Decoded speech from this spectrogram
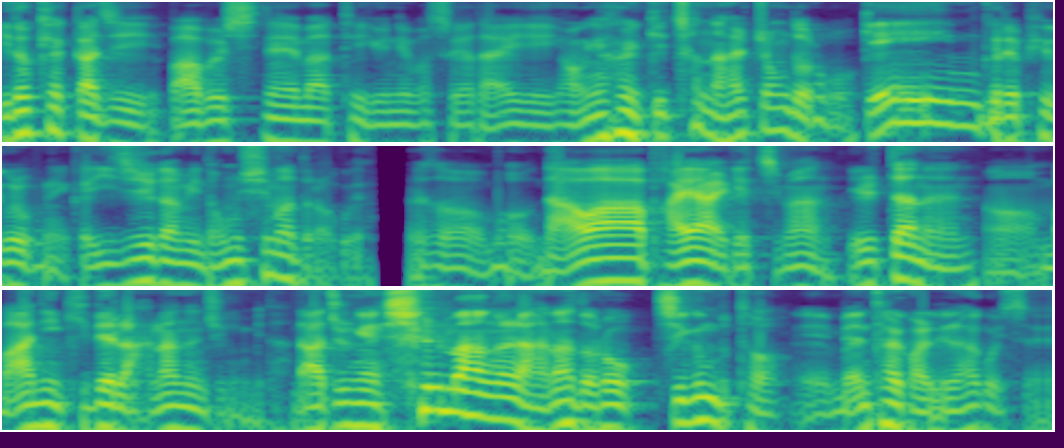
이렇게까지 마블 시네마틱 유니버스가 나에게 영향을 끼쳤나 할 정도로 게임 그래픽을 보니까 이질감이 너무 심하더라고요. 그래서 뭐 나와 봐야 알겠지만 일단은 어 많이 기대를 안 하는 중입니다. 나중에 실망을 안 하도록 지금부터 예, 멘탈 관리를 하고 있어요.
